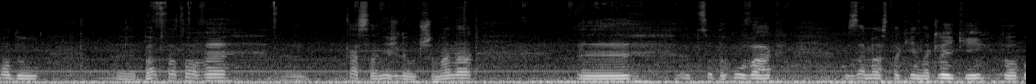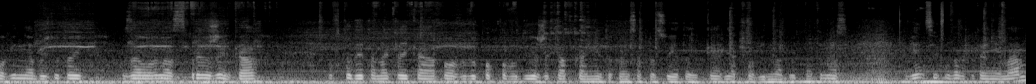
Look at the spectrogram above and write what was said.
moduł y, banknotowy, y, kasa nieźle utrzymana. Y, Co do uwag, zamiast takiej naklejki to powinna być tutaj założona sprężynka, bo wtedy ta naklejka powodu- po- powoduje, że klapka nie do końca pracuje tak jak powinna być. Natomiast więcej uwag tutaj nie mam.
